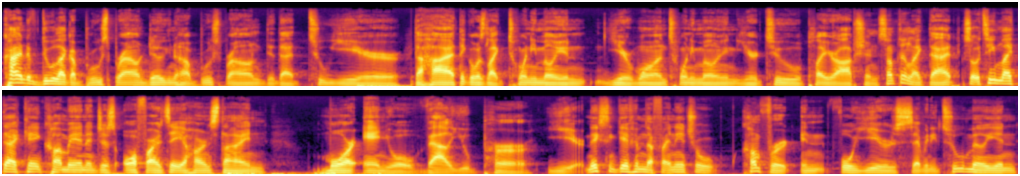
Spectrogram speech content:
kind of do like a Bruce Brown deal. You know how Bruce Brown did that two year, the high, I think it was like 20 million year one, 20 million year two player option, something like that. So a team like that can come in and just offer Isaiah Hartenstein more annual value per year. Knicks can give him the financial comfort in four years, 72 million.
